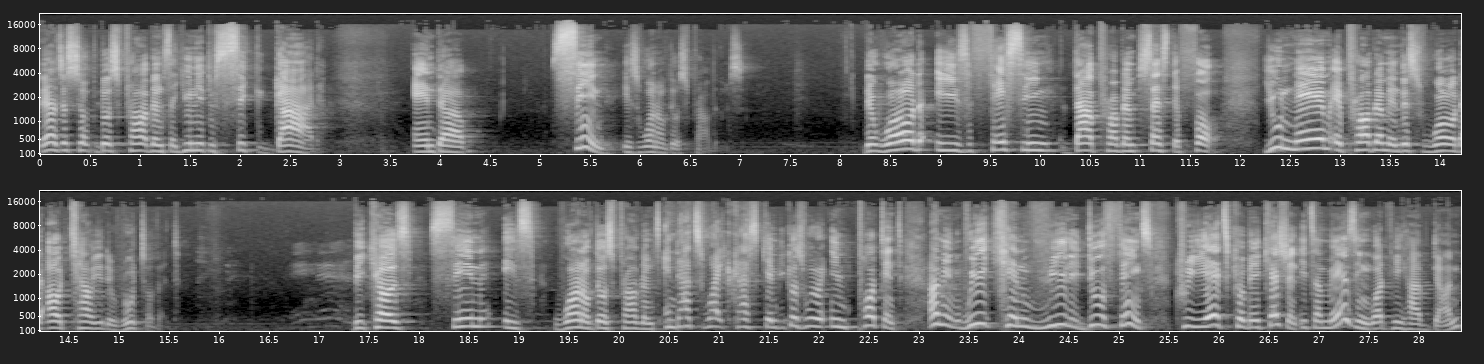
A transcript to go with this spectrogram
there are just those problems that you need to seek God. And uh, sin is one of those problems. The world is facing that problem since the fall. You name a problem in this world, I'll tell you the root of it. Amen. Because sin is one of those problems. And that's why Christ came, because we were important. I mean, we can really do things, create communication. It's amazing what we have done.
